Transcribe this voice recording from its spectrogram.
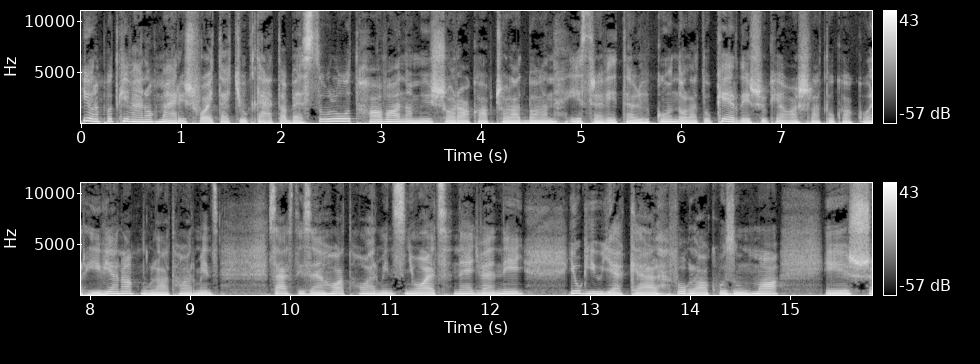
Jó napot kívánok, már is folytatjuk tehát a beszólót. Ha van a műsorral kapcsolatban észrevételük, gondolatuk, kérdésük, javaslatuk, akkor hívjanak 0630 116 38 44. Jogi ügyekkel foglalkozunk ma, és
